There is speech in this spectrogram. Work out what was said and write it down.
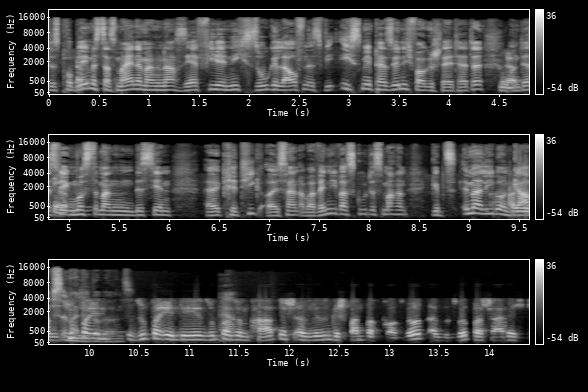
Das Problem ja. ist, dass meiner Meinung nach sehr viel nicht so gelaufen ist, wie ich es mir persönlich vorgestellt hätte. Ja, und deswegen musste man ein bisschen äh, Kritik äußern. Aber wenn die was Gutes machen, gibt es immer Liebe und also gab es immer Liebe bei uns. Super Idee, super sympathisch. Also wir sind gespannt, was draus wird. Also es wird wahrscheinlich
